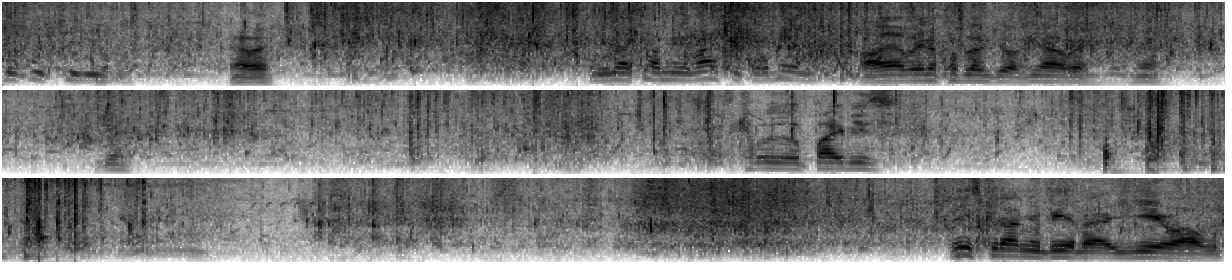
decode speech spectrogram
beaucoup de figures. ah ouais. Mais la caméra, c'est pas bien. Ah yeah, ouais, no problem, Joe. Yeah, ouais. Yeah. Yeah. A couple of little babies. These could only be about a year old.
